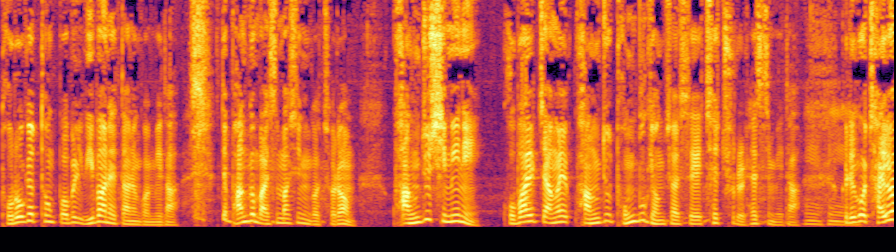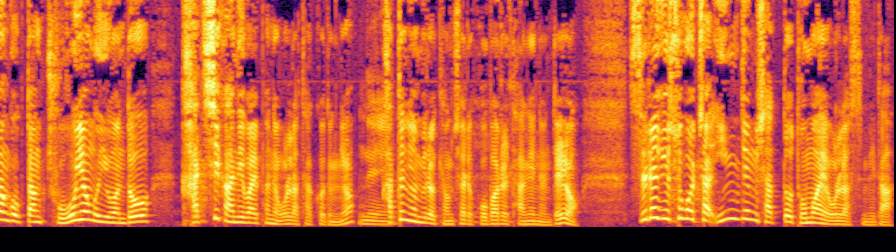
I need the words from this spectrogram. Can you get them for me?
도로교통법을 위반했다는 겁니다. 근데 방금 말씀하시는 것처럼 광주 시민이 고발장을 광주 동부경찰서에 제출을 했습니다. 그리고 자유한국당 주호영 의원도 같이 간이 발판에 올라탔거든요. 네. 같은 혐의로 경찰에 고발을 당했는데요. 쓰레기 수거차 인증샷도 도마에 올랐습니다.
